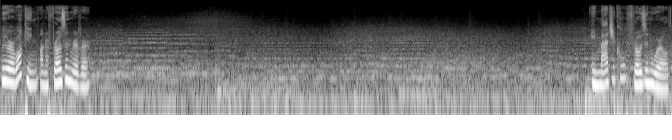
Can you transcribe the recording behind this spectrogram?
We were walking on a frozen river. A magical frozen world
